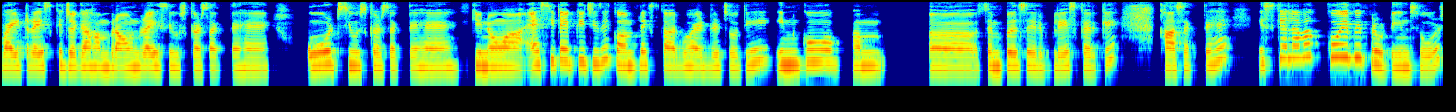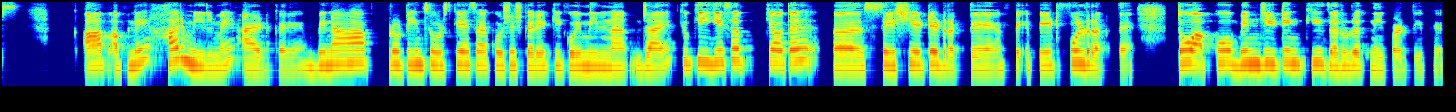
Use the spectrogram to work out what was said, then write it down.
व्हाइट राइस की जगह हम ब्राउन राइस यूज़ कर सकते हैं, ओट्स यूज़ कर सकते हैं, किनोआ ऐसी टाइप की चीज़ें कॉम्प्लेक्स कार्बोहाइड्रेट्स होती है इनको हम सिंपल uh, से रिप्लेस करके खा सकते हैं। इसके अलावा कोई भी प्रोटीन सोर्स आप अपने हर मील में ऐड करें। बिना प्रोटीन सोर्स के ऐसा कोशिश करें कि कोई मील ना जाए क्योंकि ये सब क्या होता है सेशिएटेड रखते हैं पे, पेट फुल रखते हैं तो आपको बिन जीटिंग की ज़रूरत नहीं पड़ती फिर।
